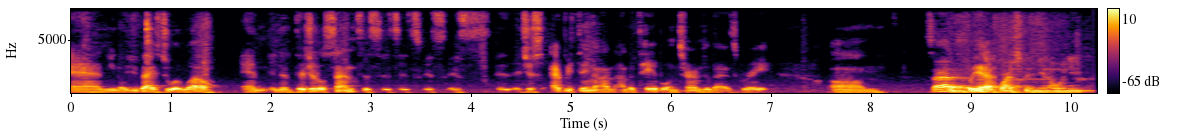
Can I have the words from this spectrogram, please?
and you know you guys do it well. And in the digital sense, it's it's it's it's, it's, it's just everything on, on the table in terms of that is great. Um, so I had a, yeah. a, question. You know, when you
